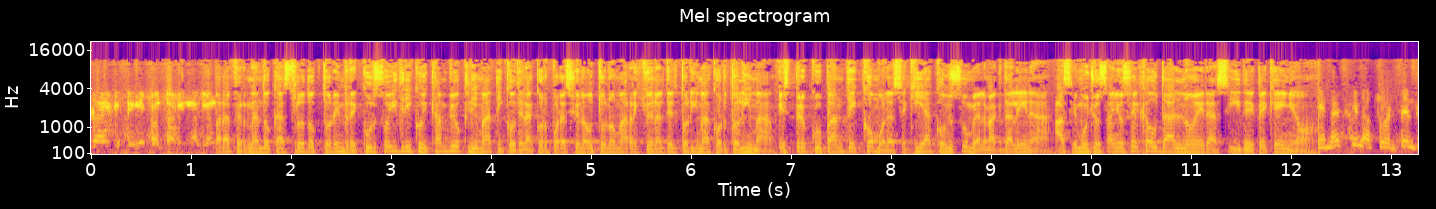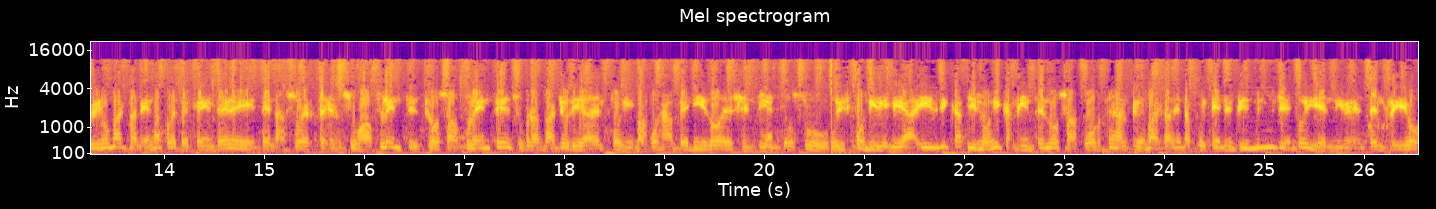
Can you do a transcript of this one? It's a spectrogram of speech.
sabe que tiene contaminación. Para Fernando Castro, doctor en recurso hídrico y cambio climático de la Corporación Autónoma Regional del Tolima, Cortolima, es preocupante cómo la sequía consume al Magdalena. Hace muchos años el caudal no era así de pequeño. Es que la suerte del río Magdalena pues depende de, de la suerte de sus afluentes. Los afluentes en su gran mayoría del Tolima pues han venido descendiendo su disponibilidad hídrica y lógicamente los aportes al río Magdalena pues vienen disminuyendo y el nivel del río,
